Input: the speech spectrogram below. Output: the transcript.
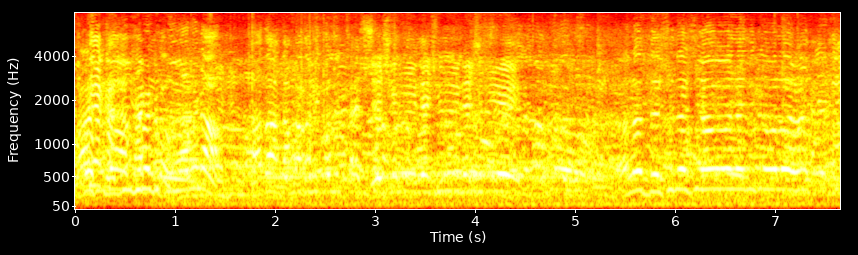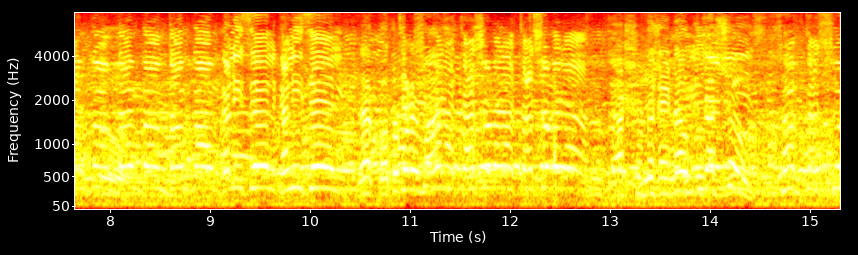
খাবে? দাদা দামাদামি করলে চারশো। দাম কম খালি সেল খালি সেল কত করে মাল? চারশো টাকা চারশো টাকা। চারশো টাকা এটাও কি চারশো? সব চারশো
